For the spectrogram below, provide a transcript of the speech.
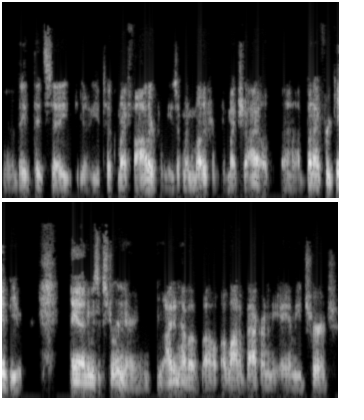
You know, they, would say, you know, you took my father from me, you took my mother from me, my child, uh, but I forgive you. And it was extraordinary. I didn't have a, a, a lot of background in the AME church,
